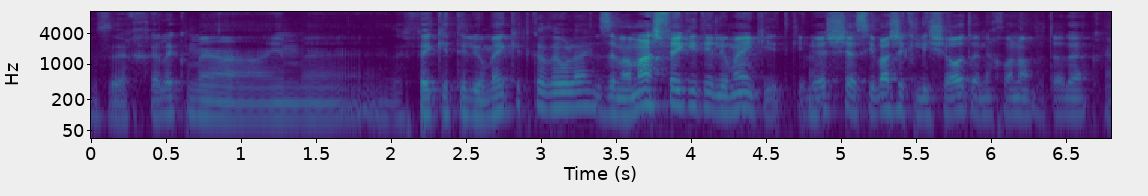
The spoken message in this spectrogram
זה חלק מה... עם... אה, זה fake it till you make it כזה אולי? זה ממש fake it till you make it. כאילו, יש סיבה שקלישאות הן נכונות, אתה יודע. כן.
